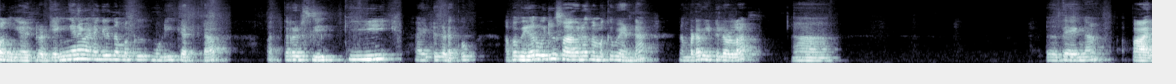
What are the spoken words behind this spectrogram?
ഭംഗിയായിട്ട് കിടക്കും. എങ്ങനെ വേണമെങ്കിലും നമുക്ക് മുടി കെട്ടാം. അത്ര ഒരു സിൽക്കി ആയിട്ട് കിടക്കും. അപ്പോൾ വേറെ ഒരു സാധനവും നമുക്ക് വേണ്ട. നമ്മുടെ വീട്ടിലുള്ള തേങ്ങ പാൽ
